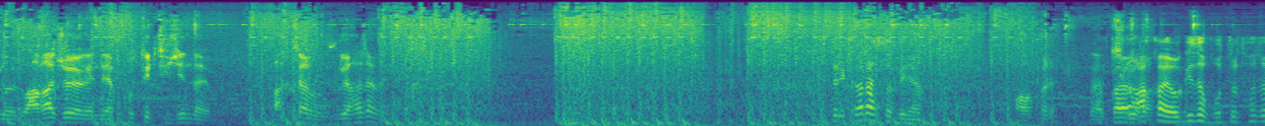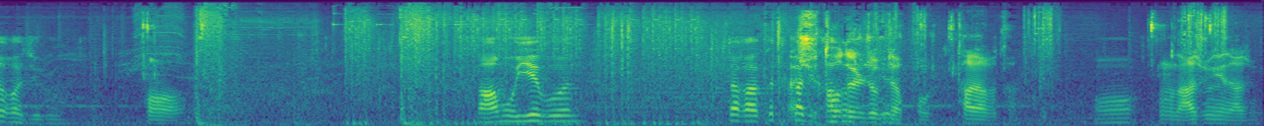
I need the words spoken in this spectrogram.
이걸 막아줘야겠네. 보들이 뒤진다 이거. 막자 우리 하자 그냥 보트리 깔았어 그냥. 어 그래? 나 아까, 뒤로 아까 여기서 보트 터져가지고. 가. 어. 나무 2회분? 이따가 아, 끝까지 슈터들 좀 가서 잡고. 다 잡아 다. 어. 응, 나중에 나중에.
